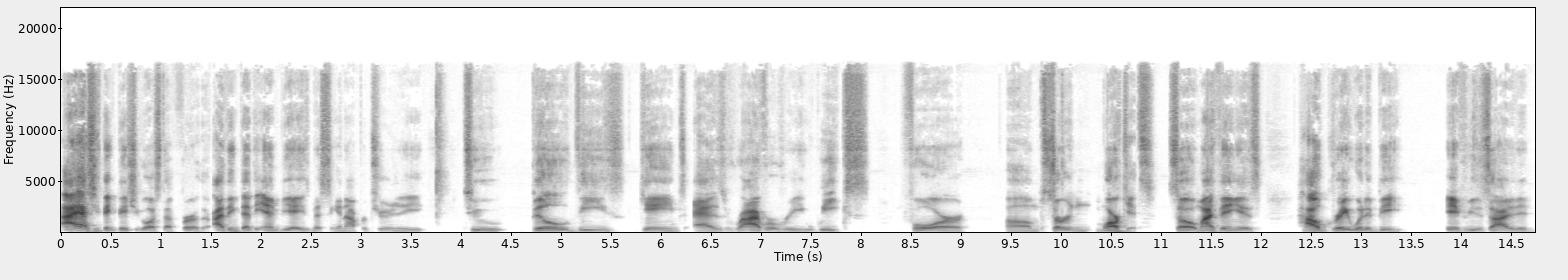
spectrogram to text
I actually think they should go a step further. I think that the NBA is missing an opportunity to build these games as rivalry weeks for um, certain markets. So my thing is, how great would it be if you decided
